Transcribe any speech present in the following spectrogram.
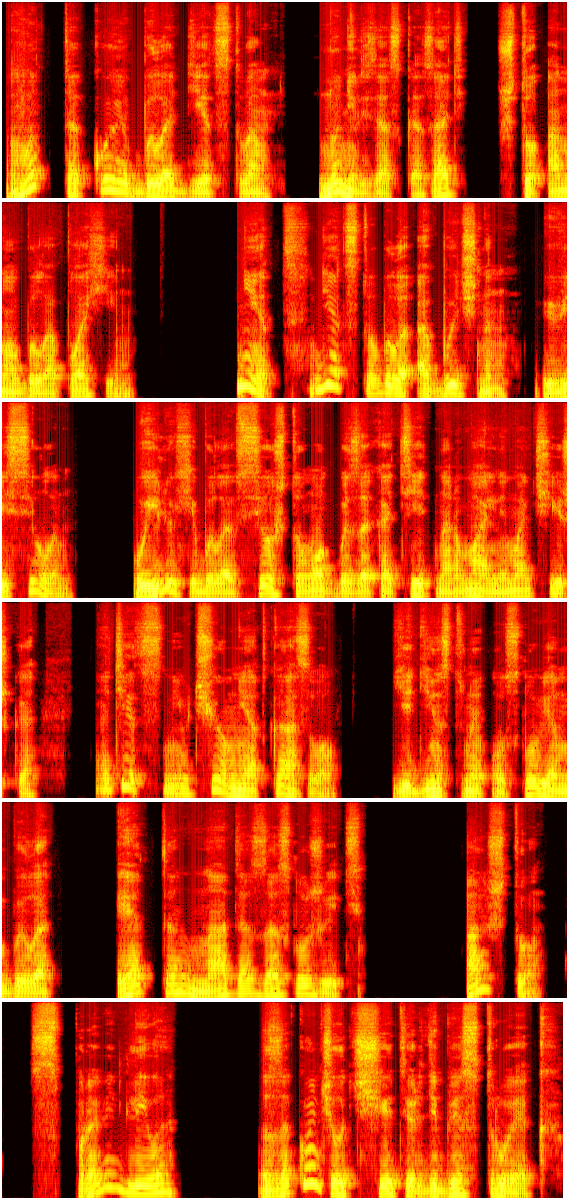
Вот такое было детство, но нельзя сказать, что оно было плохим. Нет, детство было обычным, веселым. У Илюхи было все, что мог бы захотеть нормальный мальчишка. Отец ни в чем не отказывал. Единственным условием было «это надо заслужить». А что? Справедливо. Закончил четверть без троек.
